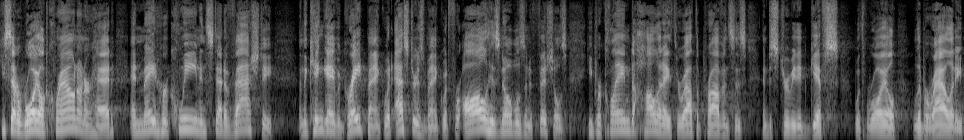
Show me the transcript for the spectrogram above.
he set a royal crown on her head and made her queen instead of Vashti. And the king gave a great banquet, Esther's banquet, for all his nobles and officials. He proclaimed a holiday throughout the provinces and distributed gifts with royal liberality.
